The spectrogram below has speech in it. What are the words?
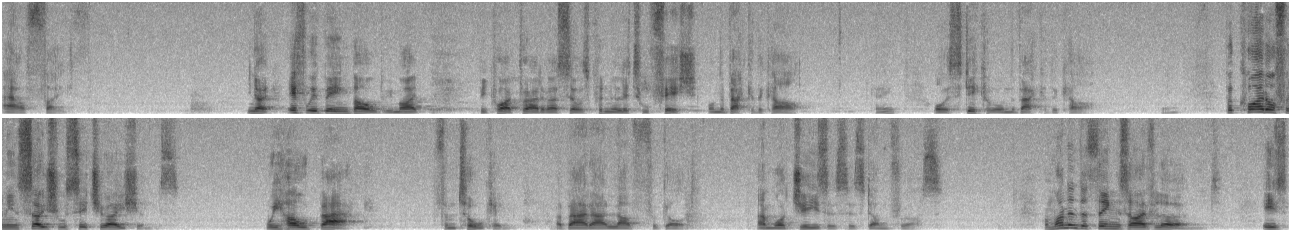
our faith? You know, if we're being bold, we might be quite proud of ourselves putting a little fish on the back of the car, okay? or a sticker on the back of the car. But quite often in social situations, we hold back from talking about our love for God and what Jesus has done for us. And one of the things I've learned is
